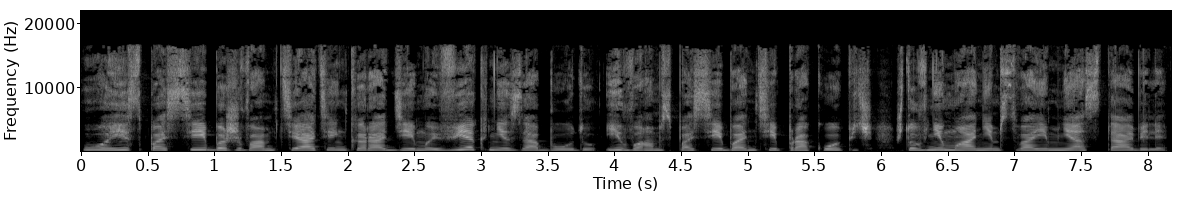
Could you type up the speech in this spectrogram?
«Ой, и спасибо ж вам, тятенька родимый, век не забуду. И вам спасибо, Антип Прокопич, что вниманием своим не оставили.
